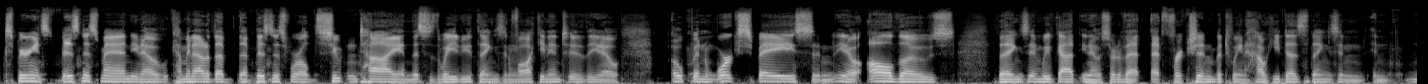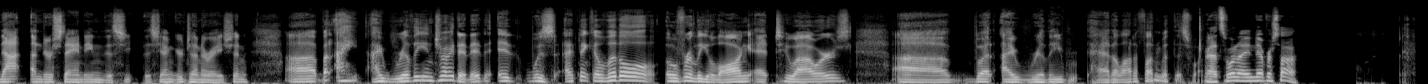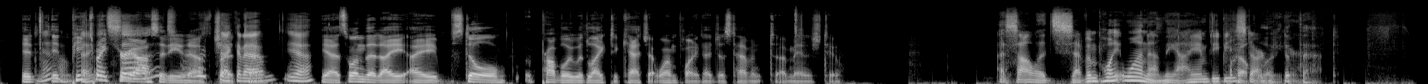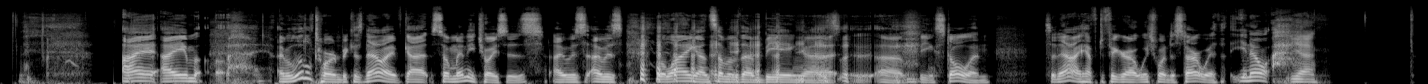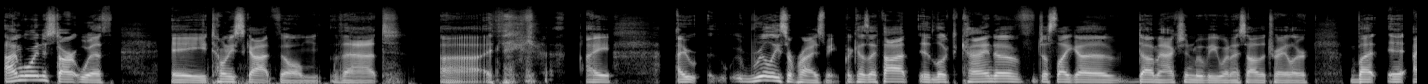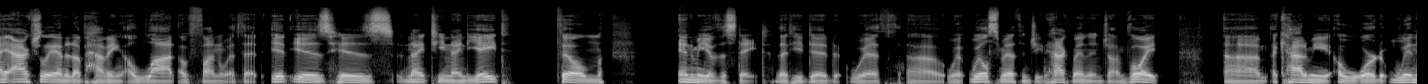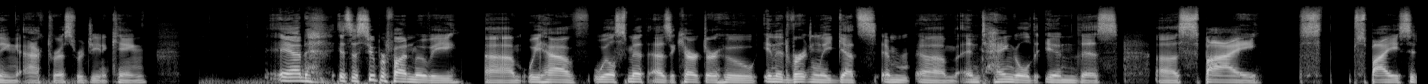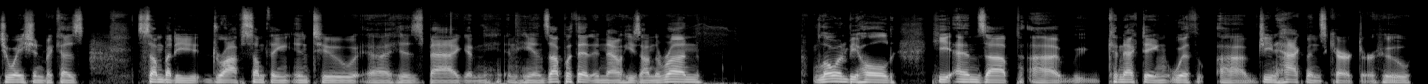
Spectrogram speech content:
experienced businessman, you know, coming out of the, the business world, suit and tie, and this is the way you do things, and walking into the, you know, open workspace and, you know, all those things. And we've got, you know, sort of that, that friction between how he does things and, and not understanding this, this younger generation. Uh, but I, I really enjoyed it. It, it was, I think, a little overly long at two hours. Uh, but I really had a lot of fun with this one. That's one I never saw. It Oh, it piqued my It's, uh, curiosity it's enough. worth checking but, uh, out. Yeah. yeah, it's one that I I still probably would like to catch at one point. I just haven't uh, managed to. A solid 7.1 on the IMDb Well, star look meter. at that. I I'm I'm a little torn because now I've got so many choices. I was I was relying on some of them being uh, uh, being stolen, so now I have to figure out which one to start with. You know, Yeah. I'm going to start with a Tony Scott film that uh, I think I I really surprised me because I thought it looked kind of just like a dumb action movie when I saw the trailer, but it, I actually ended up having a lot of fun with it. It is his 1998 film Enemy of the State that he did with, uh, with Will Smith and Gene Hackman and Jon Voight, um, Academy Award winning actress Regina King. And it's a super fun movie. Um, we have Will Smith as a character who inadvertently gets um, entangled in this uh, spy spy situation because somebody drops something into uh, his bag and and he ends up with it and now he's on the run. Lo and behold, he ends up uh, connecting with uh, Gene Hackman's character, who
